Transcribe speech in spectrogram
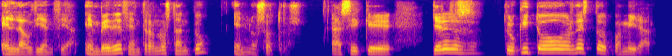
en la audiencia, en vez de centrarnos tanto en nosotros. Así que, ¿quieres truquitos de esto? Pues mira,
